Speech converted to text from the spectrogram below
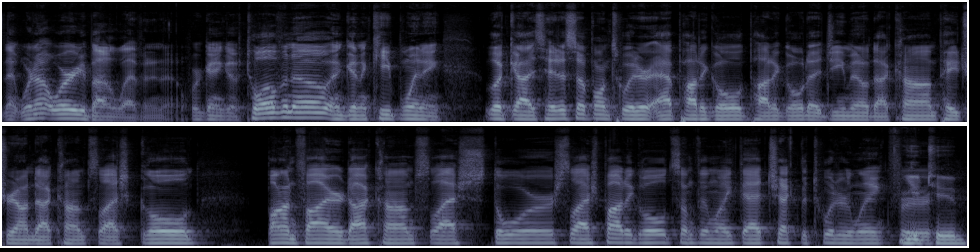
that we're not worried about 11 and 0. We're going to go 12 and 0 and going to keep winning. Look, guys, hit us up on Twitter at pot of gold, pot of gold at gmail.com, patreon.com slash gold, bonfire.com slash store slash pot of gold, something like that. Check the Twitter link for YouTube.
